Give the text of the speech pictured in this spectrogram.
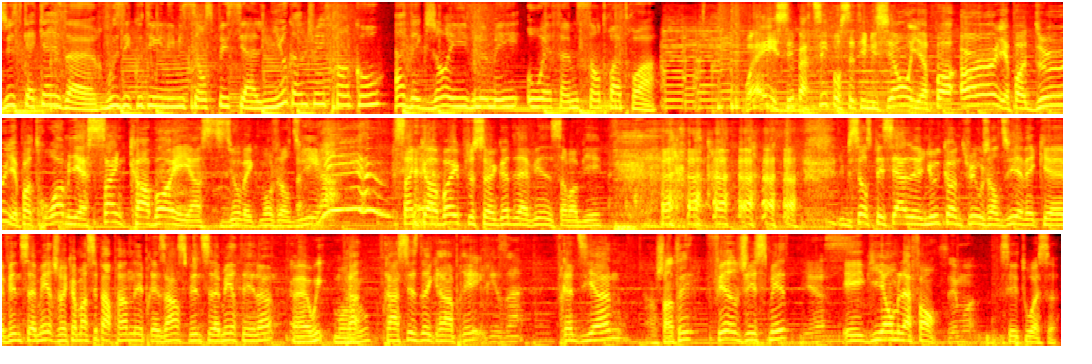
Jusqu'à 15h, vous écoutez une émission spéciale New Country Franco avec Jean-Yves Lemay au FM 1033. Ouais, c'est parti pour cette émission. Il n'y a pas un, il n'y a pas deux, il n'y a pas trois, mais il y a cinq cowboys en studio avec moi aujourd'hui. Cinq cowboys plus un gars de la ville, ça va bien. émission spéciale New Country aujourd'hui avec euh, Vince Lemire. Je vais commencer par prendre les présences. Vince Lemire, t'es là? Euh, oui, bonjour. Fra- Francis de Grandpré. Présent. Fred Dionne. Enchanté. Phil J. Smith. Yes. Et Guillaume Lafont. C'est moi. C'est toi, ça.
